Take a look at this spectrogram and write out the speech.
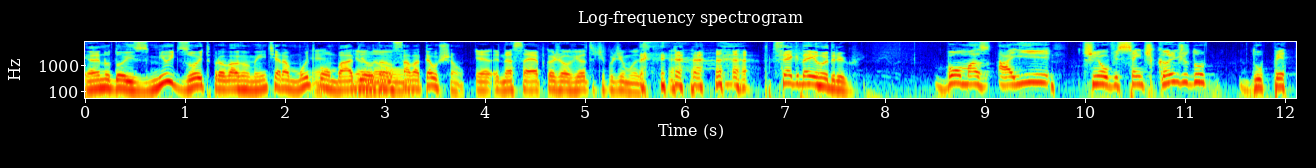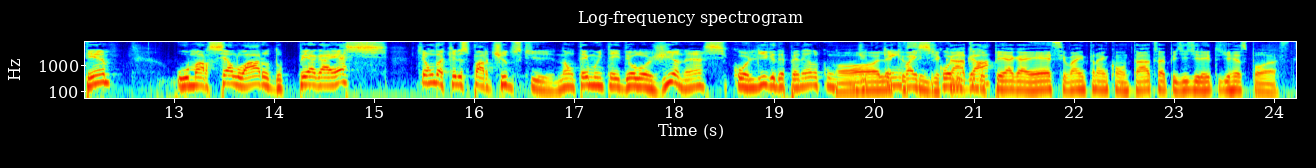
Ano 2018, provavelmente, era muito É, bombado e eu eu não- dançava até o chão. Eu- nessa época eu já ouvi outro tipo de música. Segue daí, Rodrigo. Bom, mas aí tinha o Vicente Cândido, do PT, o Marcelo Aro, do PHS, que é um daqueles partidos que não tem muita ideologia, né? Se coliga dependendo com de Olha quem que o vai se sindicato coligar. do PHS vai entrar em contato, vai pedir direito de resposta.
